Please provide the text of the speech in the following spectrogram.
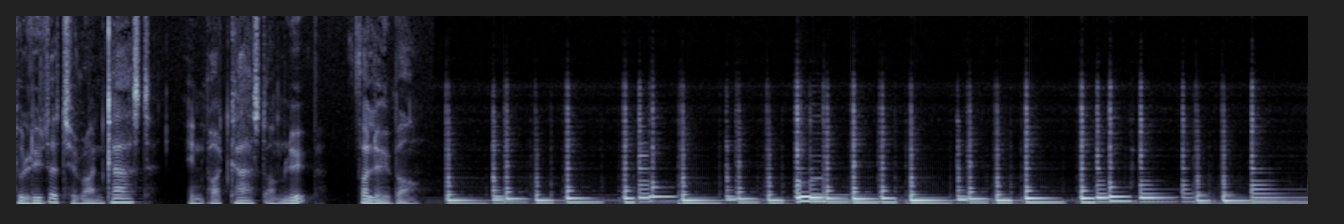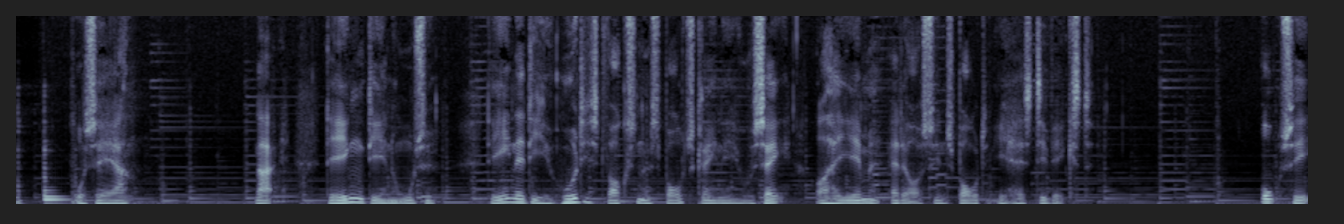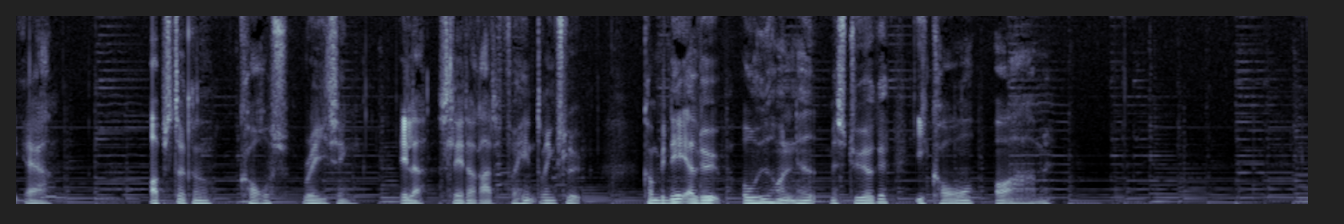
Du lytter til Runcast, en podcast om løb for løbere. OCR. Nej, det er ikke en diagnose. Det er en af de hurtigst voksende sportsgrene i USA, og herhjemme er det også en sport i hastig vækst. OCR Obstacle Course Racing – eller slet og ret forhindringsløb, kombinerer løb og udholdenhed med styrke i kåre og arme.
